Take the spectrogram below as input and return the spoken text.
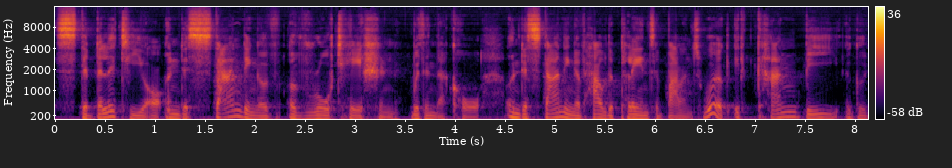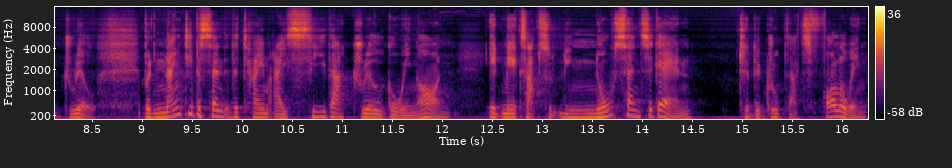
stability or understanding of, of rotation within their core, understanding of how the planes of balance work, it can be a good drill. But 90% of the time I see that drill going on, it makes absolutely no sense again to the group that's following.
